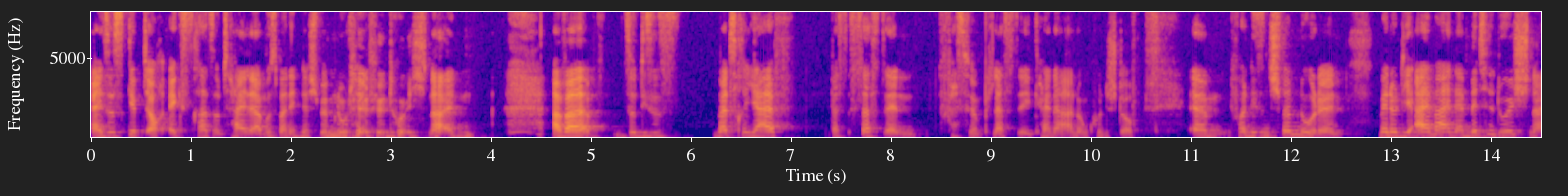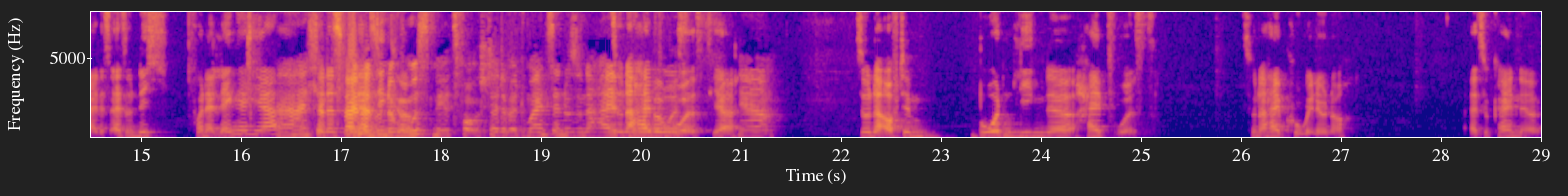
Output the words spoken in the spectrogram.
Also es gibt auch extra so Teile, da muss man nicht eine Schwimmnudel für durchschneiden. Aber so dieses Material, was ist das denn? Was für ein Plastik? Keine Ahnung, Kunststoff. Ähm, von diesen Schwimmnudeln. Wenn du die einmal in der Mitte durchschneidest, also nicht von der Länge her, Ah, ich habe sondern von der so eine. Wurst mir jetzt vorgestellt, aber du meinst ja nur so eine halbe So eine halbe Wurst, ja. Ja. So eine auf dem Boden liegende Halbwurst. So eine Halbkugel nur noch. Also keine,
